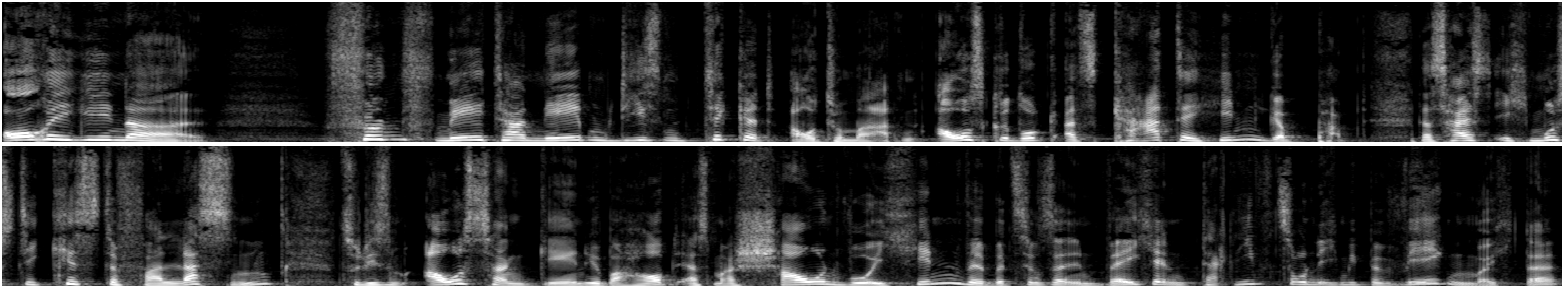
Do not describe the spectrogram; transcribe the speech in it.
original fünf Meter neben diesem Ticketautomaten ausgedruckt als Karte hingepappt. Das heißt, ich muss die Kiste verlassen, zu diesem Aushang gehen, überhaupt erstmal schauen, wo ich hin will, beziehungsweise in welcher Tarifzone ich mich bewegen möchte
